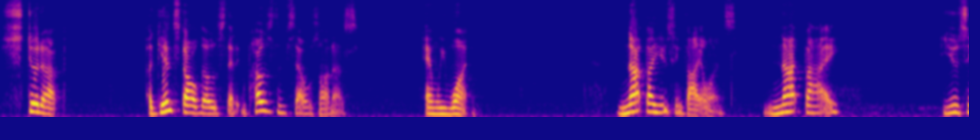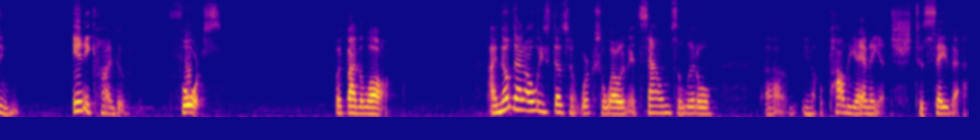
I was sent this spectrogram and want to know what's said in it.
stood up against all those that imposed themselves on us, and we won not by using violence, not by using any kind of force, but by the law. I know that always doesn't work so well, and it sounds a little, um, you know, Pollyannish to say that.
